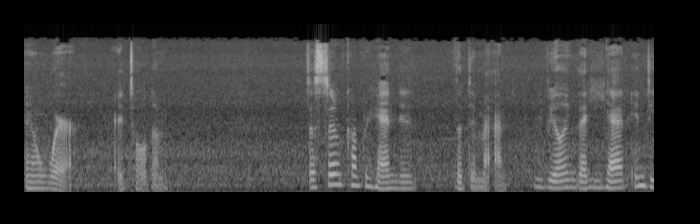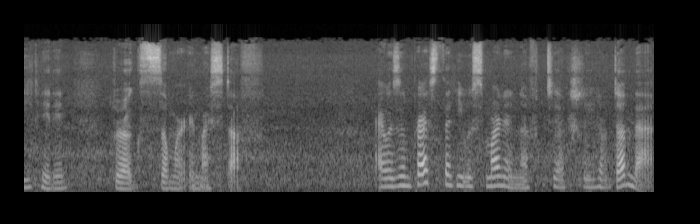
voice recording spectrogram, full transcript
and where, I told him. Dustin comprehended the demand, revealing that he had indeed hidden drugs somewhere in my stuff. I was impressed that he was smart enough to actually have done that.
